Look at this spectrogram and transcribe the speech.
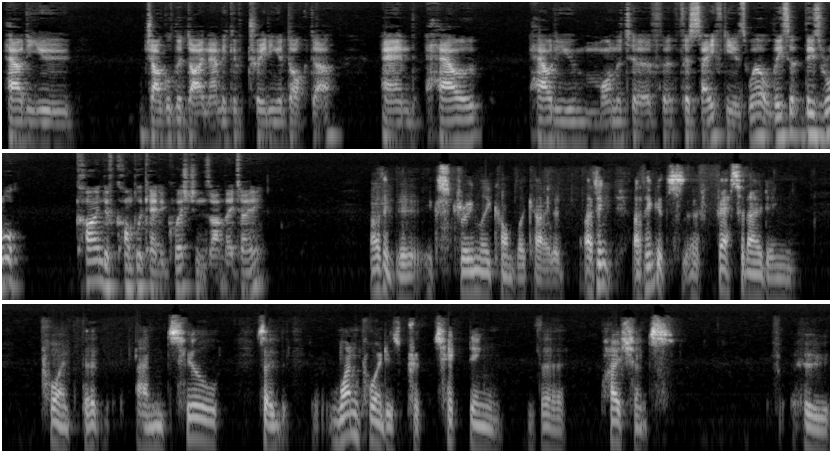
How do you juggle the dynamic of treating a doctor, and how how do you monitor for, for safety as well? These are these are all kind of complicated questions, aren't they, Tony? I think they're extremely complicated. I think I think it's a fascinating point that until so one point is protecting the patients who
